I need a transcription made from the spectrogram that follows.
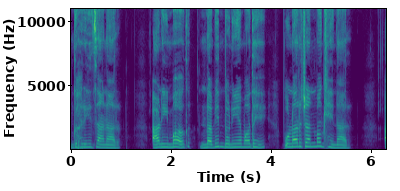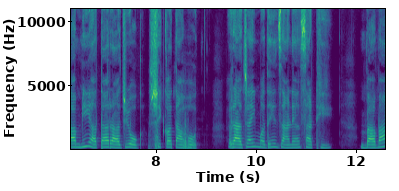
घरी जाणार आणि मग नवीन दुनियेमध्ये पुनर्जन्म घेणार. आम्ही आता राजयोग शिकत आहोत राजाईमध्ये जाण्यासाठी. बाबा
